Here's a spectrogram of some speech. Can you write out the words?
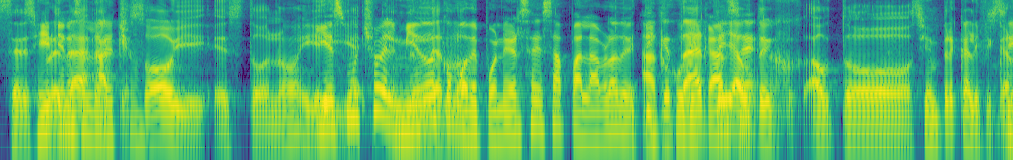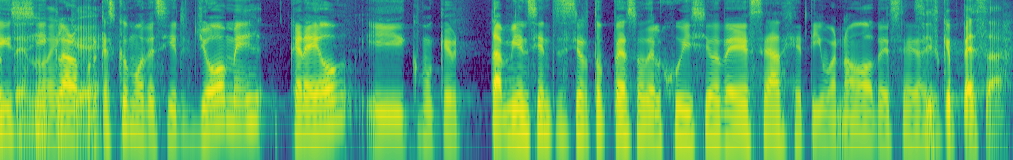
se desprende a que soy esto, ¿no? Y, es mucho el miedo como de ponerse esa palabra de Etiquetarte y auto, auto, siempre calificarte, sí, sí, claro, porque es como decir, yo me creo y como que también sientes cierto peso del juicio de ese adjetivo, ¿no? De ese... Sí, es que pesa.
